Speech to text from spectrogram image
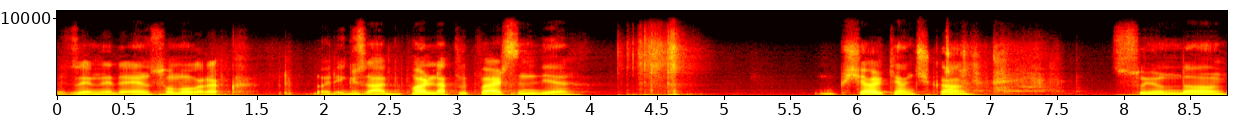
Üzerine de en son olarak böyle güzel bir parlaklık versin diye bu pişerken çıkan suyundan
